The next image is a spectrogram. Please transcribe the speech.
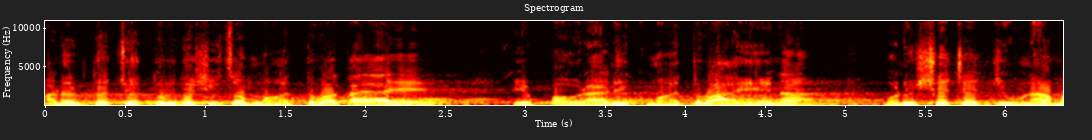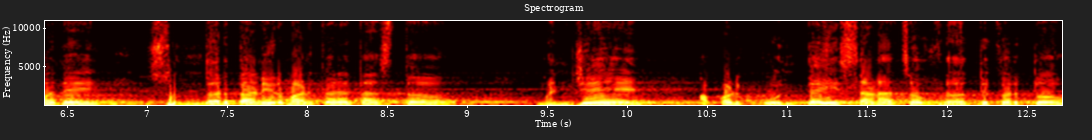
अनंत चतुर्दशीचं महत्त्व काय आहे? हे पौराणिक महत्त्व आहे ना? मनुष्याच्या जीवनामध्ये सुंदरता निर्माण करत असतं. म्हणजे आपण कोणत्याही सणाचं व्रत करतो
